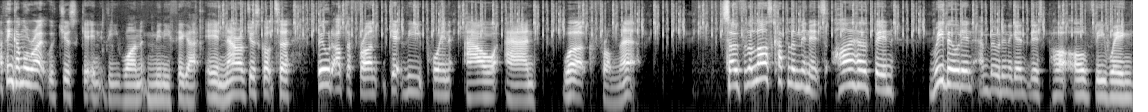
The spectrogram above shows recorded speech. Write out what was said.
I think I'm all right with just getting the one minifigure in. Now I've just got to build up the front, get the point out and work from there. So for the last couple of minutes, I have been rebuilding and building again this part of the wing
